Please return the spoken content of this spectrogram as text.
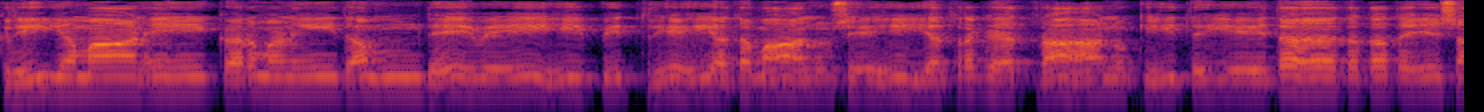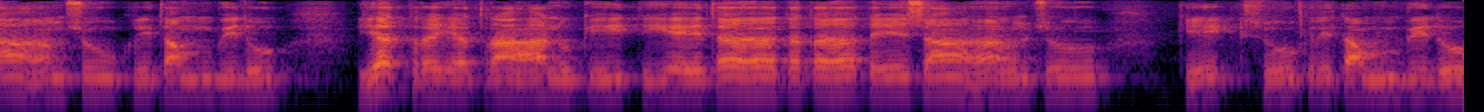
क्रियमाणे कर्मणीदं देवे पित्र्यै अथ मानुषे यत्र यत्रानुकीर्तयेत तत तेषां सुकृतं विदु। यत्र यत्रानुकीर्तयेत तत तेषां सुकृतं विदु।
